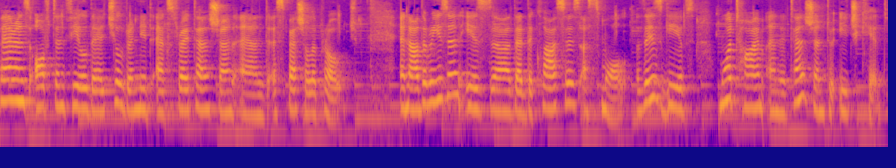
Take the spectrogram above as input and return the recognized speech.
Parents often feel their children need extra attention and a special approach. Another reason is uh, that the classes are small. This gives more time and attention to each kid.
